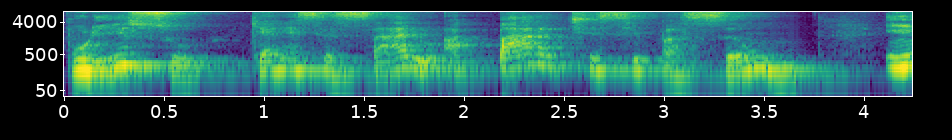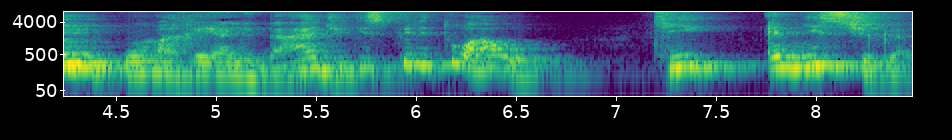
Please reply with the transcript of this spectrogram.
Por isso, que é necessário a participação em uma realidade espiritual que é mística.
